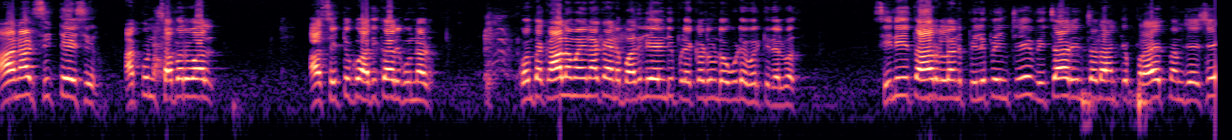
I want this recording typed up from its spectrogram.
ఆనాడు సిట్ వేసారు అకున్ సబర్వాల్ ఆ సెట్టుకు అధికారిగా ఉన్నాడు. కొంతకాలం అయినాక ఆయన బదిలీ అయ్యింది ఇప్పుడు ఎక్కడుండో కూడా ఎవరికి తెలియదు సినీ తారులను పిలిపించి విచారించడానికి ప్రయత్నం చేసి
